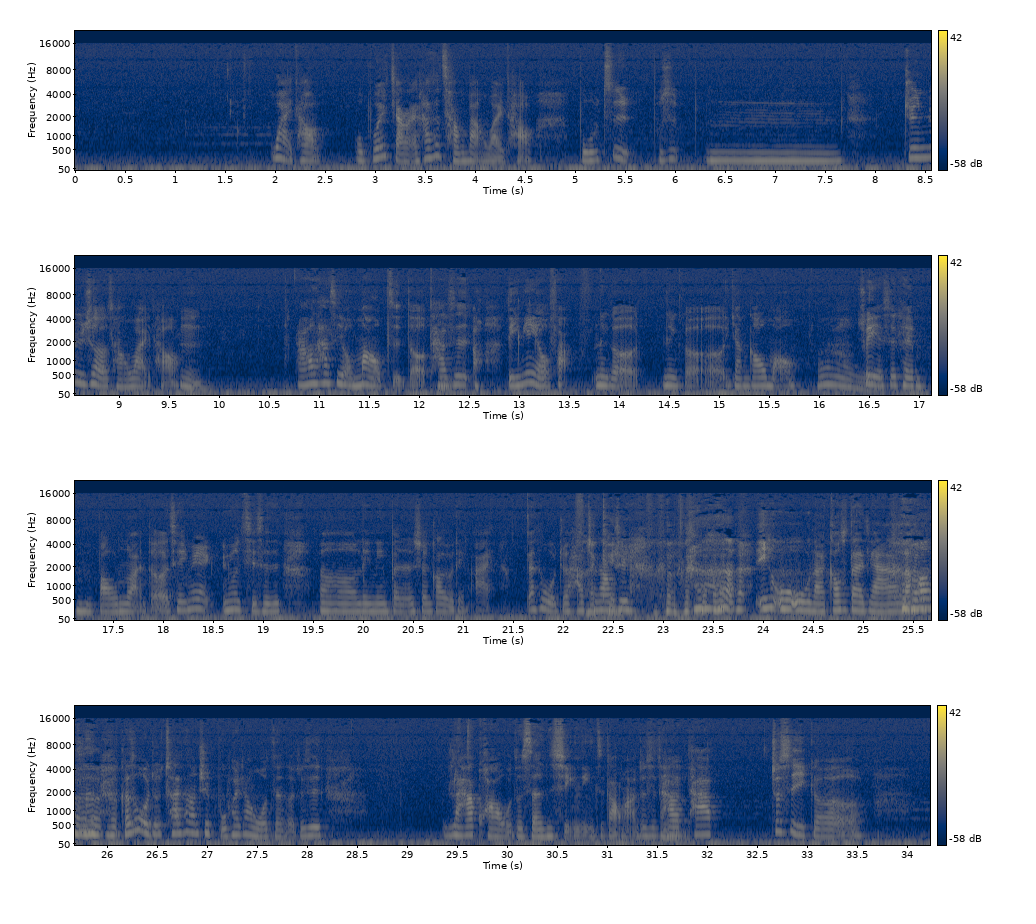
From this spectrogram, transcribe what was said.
外套，我不会讲哎、它是长版外套，不是不是，嗯，军绿色的长外套，嗯，然后它是有帽子的，它是、哦里面有发那个那个羊羔毛，哦，所以也是可以很保暖的。而且因为因为其实呃玲玲本人身高有点矮。但是我觉得她穿上去 一五五来告诉大家，然后就是，可是我觉得穿上去不会让我整个就是拉垮我的身形，你知道吗？就是它、它就是一个，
